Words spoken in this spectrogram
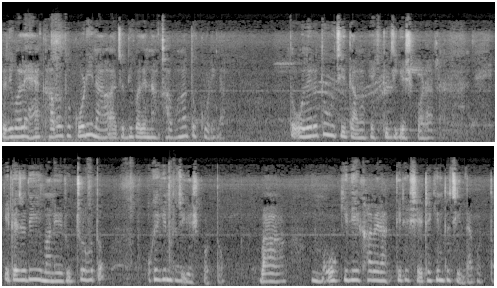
যদি বলে হ্যাঁ খাব তো করি না। আর যদি বলে, না, খাব না, তো করি না। তো ওদেরও তো উচিত আমাকে একটু জিজ্ঞেস করার। এটা যদি মানে রুদ্র হতো, ওকে কিন্তু জিজ্ঞেস করতো। বা ও কী দিয়ে খাবে রাত্রিরে, সেটা কিন্তু চিন্তা করতো।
